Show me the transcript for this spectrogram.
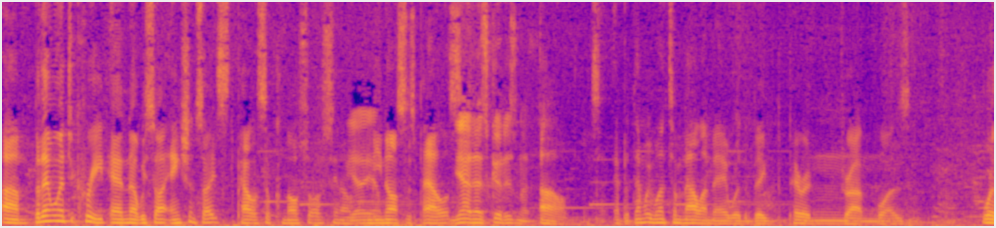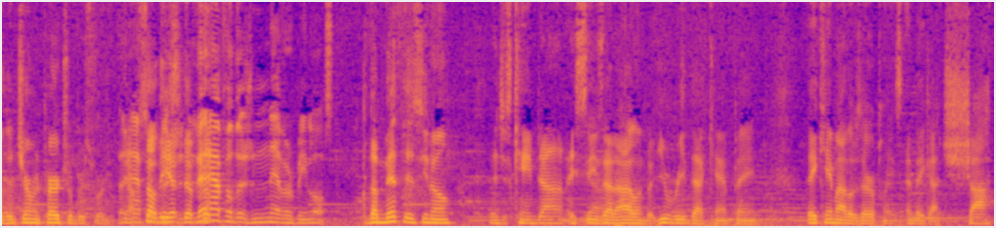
Um, but then we went to Crete and uh, we saw ancient sites, the Palace of Knossos, you know, Yeah, yeah. Minos' palace. Yeah, that's good, isn't it? Oh, but then we went to Maleme where the big parrot Mm. drop was, where the German paratroopers were. The you know, so the, the, the the- airfield that's never been lost. the myth is, you know, they just came down, they seized that island, but you read that campaign. They came out of those airplanes and they got shot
